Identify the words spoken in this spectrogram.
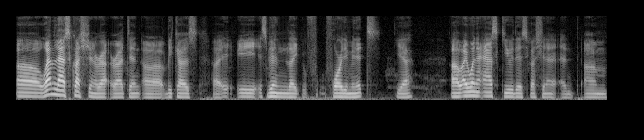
uh, one last question, Rattin, uh, because uh, it, has been like f- 40 minutes. Yeah. Uh, I want to ask you this question and, and um,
